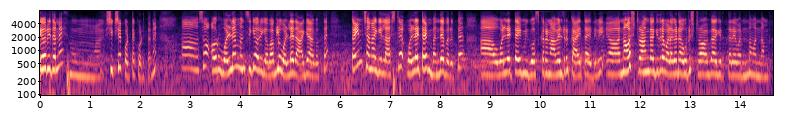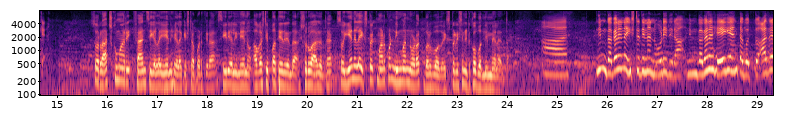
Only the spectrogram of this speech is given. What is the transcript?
ದೇವರಿದ್ದಾನೆ ಶಿಕ್ಷೆ ಕೊಟ್ಟೆ ಕೊಡ್ತಾನೆ. ಸೊ ಅವರು ಒಳ್ಳೆ ಮನಸ್ಸಿಗೆ ಅವ್ರಿಗೆ ಯಾವಾಗಲೂ ಒಳ್ಳೇದಾಗೇ ಆಗುತ್ತೆ. ಟೈಮ್ ಚೆನ್ನಾಗಿಲ್ಲ ಅಷ್ಟೇ ಒಳ್ಳೆ ಟೈಮ್ ಬಂದೇ ಬರುತ್ತೆ. ಆ, ಒಳ್ಳೆ ಟೈಮಿಗೋಸ್ಕರ ನಾವೆಲ್ಲರೂ ಕಾಯ್ತಾ ಇದ್ದೀವಿ. ಆ, ನಾವು ಸ್ಟ್ರಾಂಗ್ ಆಗಿದ್ರೆ ಒಳಗಡೆ ಅವರು ಸ್ಟ್ರಾಂಗ್ ಆಗಿರ್ತಾರೆ ಅನ್ನೋ ಒಂದು ನಂಬಿಕೆ. ಸೊ ರಾಜ್ಕುಮಾರಿ ಫ್ಯಾನ್ಸಿಗೆಲ್ಲ ಏನು ಹೇಳೋಕ್ಕೆ ಇಷ್ಟಪಡ್ತೀರಾ? ಸೀರಿಯಲ್ ಇನ್ನೇನು ಆಗಸ್ಟ್ ಇಪ್ಪತ್ತೈದರಿಂದ ಶುರು ಆಗುತ್ತೆ. ಸೊ ಏನೆಲ್ಲ ಎಕ್ಸ್ಪೆಕ್ಟ್ ಮಾಡ್ಕೊಂಡು ನಿಮ್ಮನ್ನು ನೋಡೋಕೆ ಬರ್ಬೋದು? ಎಕ್ಸ್ಪೆಕ್ಟೇಷನ್ ಇಟ್ಕೋಬೋದು ನಿಮ್ಮ ಮೇಲೆ ಅಂತ. ನಿಮ್ಮ ಗಗನನ ಇಷ್ಟು ದಿನ ನೋಡಿದ್ದೀರಾ? ನಿಮ್ಮ ಗಗನ ಹೇಗೆ ಅಂತ ಗೊತ್ತು. ಆದರೆ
